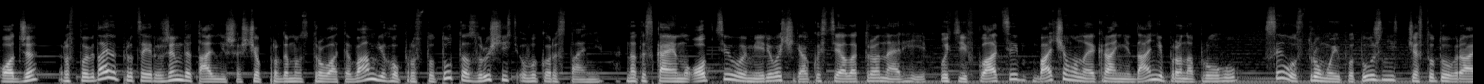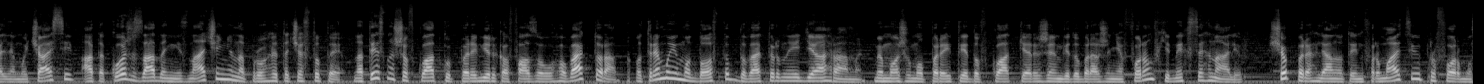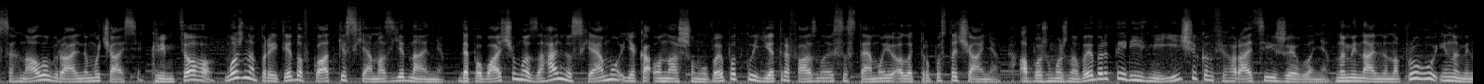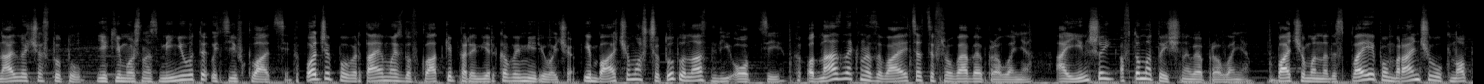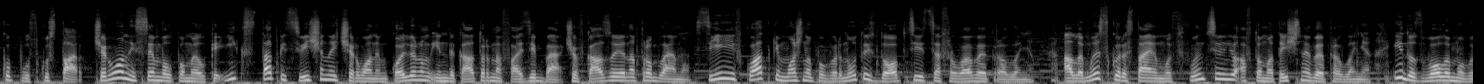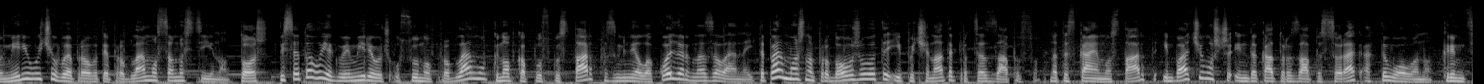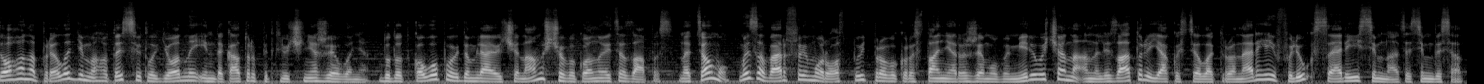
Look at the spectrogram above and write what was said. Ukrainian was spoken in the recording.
Отже, розповідаю про цей режим детальніше, щоб продемонструвати вам його простоту та зручність у використанні. Натискаємо опцію Вимірювач якості електроенергії. У цій вкладці бачимо на екрані дані про напругу, силу струму і потужність, частоту в реальному часі, а також задані значення напруги та частоти. Натиснувши вкладку Перевірка фазового вектора, отримуємо доступ до векторної діаграми. Ми можемо перейти до вкладки Режим відображення форм вхідних сигналів, щоб переглянути інформацію про форму сигналу в реальному часі. Крім цього, можна перейти до вкладки Схема з'єднання, де побачимо загальну схему, яка у нашому випадку є трифазною системою електропостачання, або ж можна вибрати різні інші конфігурації живлення, номінальну напругу і номінальну частоту, які можна змінювати у цій вкладці. Отже, повертаємось до вкладки Перевірка вимірювача і бачимо, що тут у нас дві опції. Одна з них називається цифрове виправлення, а інший автоматичне виправлення. Бачимо на дисплеї помаранчеву кнопку пуску старт, червоний символ помилки X та підсвічений червоним кольором індикатор на фазі B, що вказує на проблему. З цієї вкладки можна повернутись до опції цифрове виправлення, але ми скористаємось функцією автоматичне виправлення і дозволимо вимірювачу виправити проблему самостійно. Тож, після того як вимірювач усунув проблему, кнопка пуску старт змінила колір на зелений. Тепер можна продовжувати і починати процес запису. Натискаємо старт і бачимо, що індикатор запису рек активовано. Крім цього, на приладі миготить світлодіодний індикатор підключення живлення, додатково повідомляючи нам, що виконується запис. На цьому ми завершуємо розповідь про використання режиму вимірювача на аналізаторі якості електроенергії флюк серії 1770.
